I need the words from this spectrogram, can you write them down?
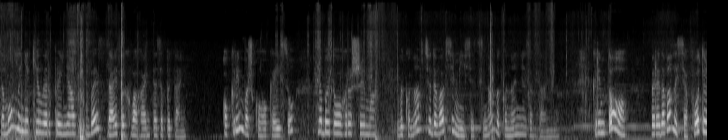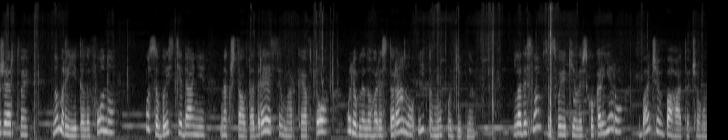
Замовлення кілер прийняв без зайвих вагань та запитань. Окрім важкого кейсу, набитого грошима, виконавцю давався місяць на виконання завдання. Крім того, передавалися фото жертви, номер її телефону, особисті дані, на кшталт адреси, марки авто, улюбленого ресторану і тому подібне. Владислав за свою кілерську кар'єру бачив багато чого,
